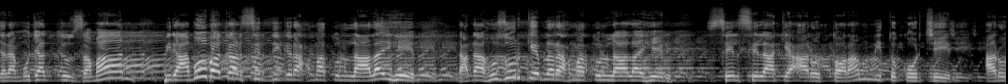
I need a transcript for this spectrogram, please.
যারা মুজাদ্দুজ্জামান পীর আবু বাকার সিদ্দিক রহমাতুল্লাহ আলাইহে, দাদা হুজুর কেবলা রহমাতুল্লাহ আলাইহের সিলসিলাকে আরও ত্বরান্বিত করছে, আরও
